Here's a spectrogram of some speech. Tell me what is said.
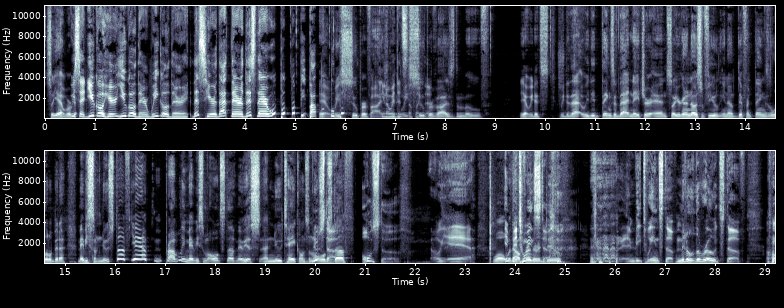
So yeah, we're We go- said you go here, you go there, we go there, this here, that there, this there. Whoop, whoop, whoop, beep, pop, Yeah, we whoop. supervised. You know, we it. did we like that. supervised the move. Yeah, we did. We did that. We did things of that nature, and so you're gonna notice a few, you know, different things. A little bit of maybe some new stuff. Yeah, probably maybe some old stuff. Maybe a new take on some New old stuff. stuff. old stuff. Oh yeah. Well, In without further ado, in between stuff, middle of the road stuff. Oh,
